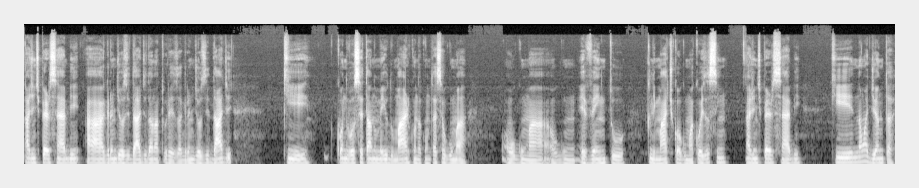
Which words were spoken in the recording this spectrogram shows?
a gente percebe a grandiosidade da natureza, a grandiosidade que quando você está no meio do mar, quando acontece alguma, alguma algum evento climático, alguma coisa assim, a gente percebe que não adianta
